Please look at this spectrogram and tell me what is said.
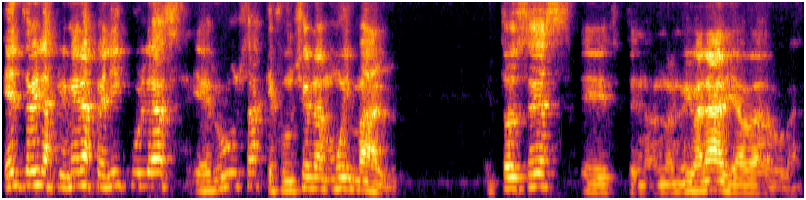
Él trae las primeras películas eh, rusas que funcionan muy mal. Entonces, este, no, no- no iba nadie a verla.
